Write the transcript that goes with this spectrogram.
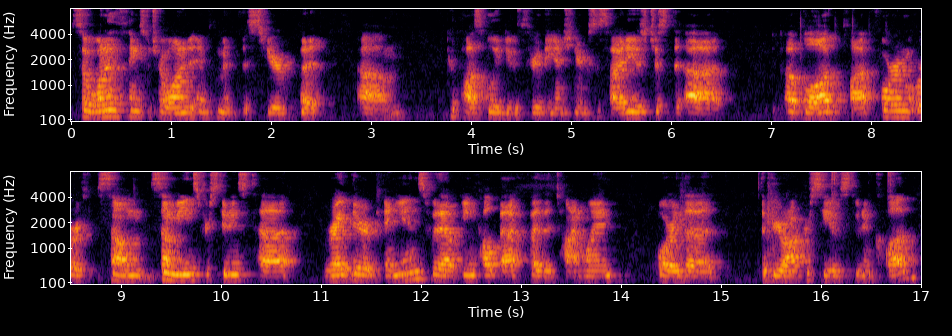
So one of the things which I wanted to implement this year, but um, could possibly do through the Engineering Society, is just uh, a blog platform or some some means for students to write their opinions without being held back by the timeline or the the bureaucracy of student club.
